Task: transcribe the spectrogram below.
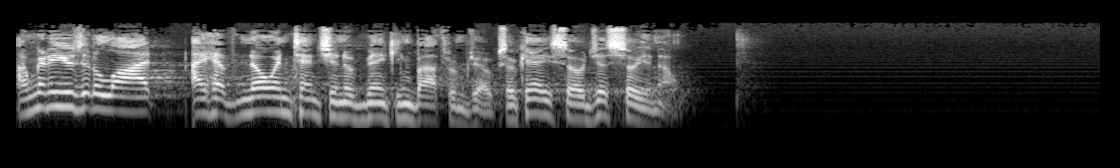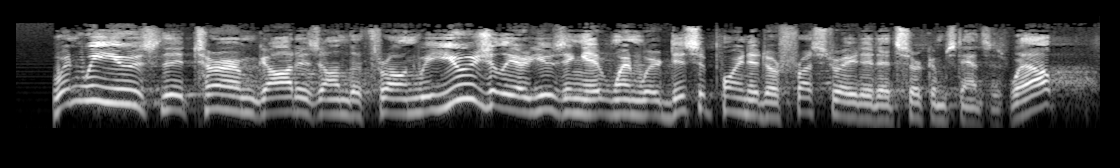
I'm going to use it a lot. I have no intention of making bathroom jokes, okay? So just so you know. When we use the term God is on the throne, we usually are using it when we're disappointed or frustrated at circumstances. Well,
